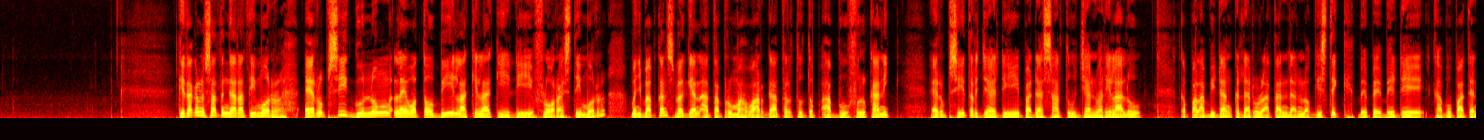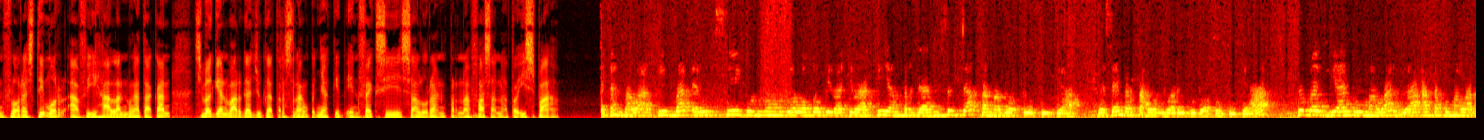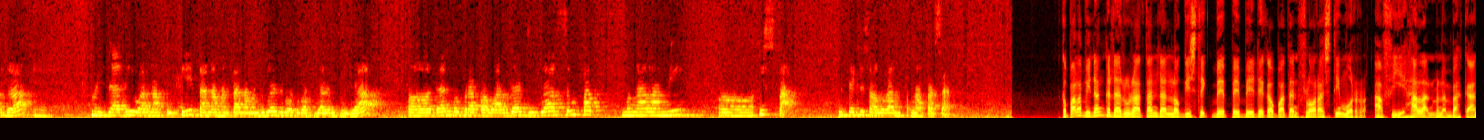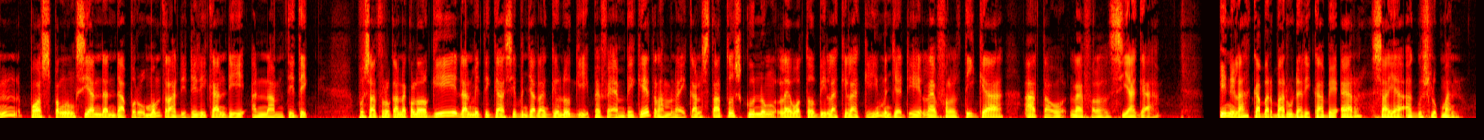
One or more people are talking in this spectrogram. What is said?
Kita ke Nusa Tenggara Timur. Erupsi Gunung Lewotobi laki-laki di Flores Timur menyebabkan sebagian atap rumah warga tertutup abu vulkanik. Erupsi terjadi pada 1 Januari lalu. Kepala Bidang Kedaruratan dan Logistik BPBD Kabupaten Flores Timur, Avi Halan mengatakan sebagian warga juga terserang penyakit infeksi saluran pernafasan atau ISPA bahwa akibat erupsi Gunung Lewotobi laki-laki yang terjadi sejak tanggal 23 Desember tahun 2023, sebagian rumah warga atau rumah warga menjadi warna putih, tanaman-tanaman juga, ruas-ruas jalan juga, uh, dan beberapa warga juga sempat mengalami uh, ISPA, infeksi saluran pernapasan. Kepala Bidang Kedaruratan dan Logistik BPBD Kabupaten Flores Timur, Avi Halan menambahkan, pos pengungsian dan dapur umum telah didirikan di enam titik. Pusat Vulkanekologi dan Mitigasi Bencana Geologi PVMBG telah menaikkan status Gunung Lewotobi laki-laki menjadi level 3 atau level siaga. Inilah kabar baru dari KBR, saya Agus Lukman.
